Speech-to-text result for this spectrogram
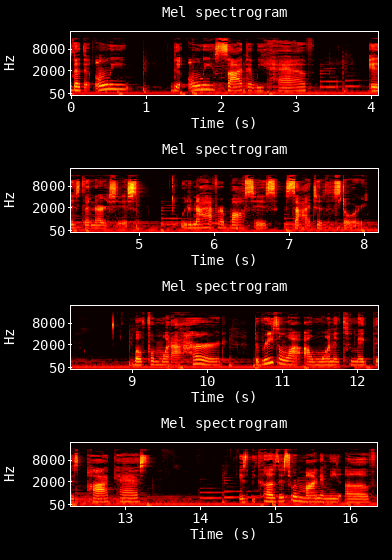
that the only the only side that we have is the nurses. We do not have her boss's side to the story. But from what I heard, the reason why I wanted to make this podcast is because this reminded me of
